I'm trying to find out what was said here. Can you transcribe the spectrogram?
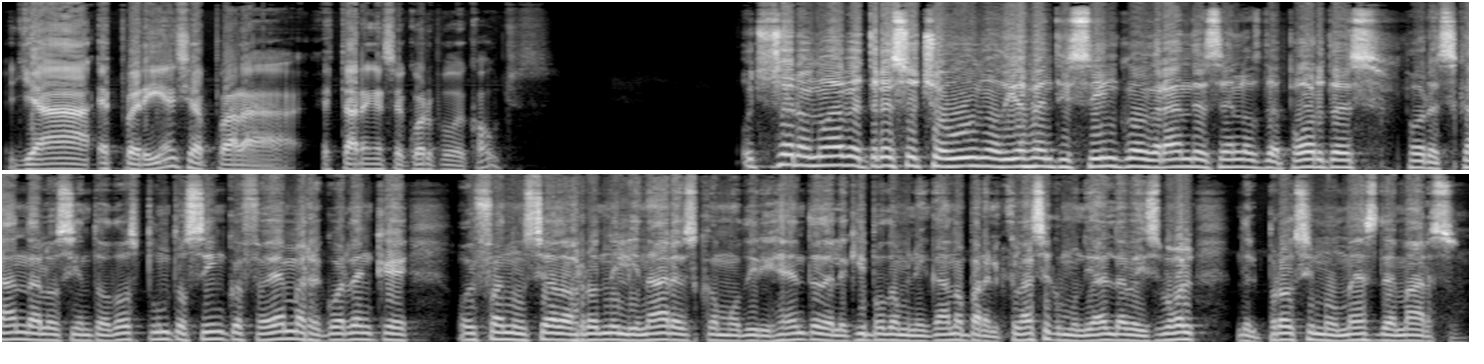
ya experiencia para estar en ese cuerpo de coaches. 809-381-1025, grandes en los deportes por escándalo 102.5 FM. Recuerden que hoy fue anunciado a Rodney Linares como dirigente del equipo dominicano para el Clásico Mundial de Béisbol del próximo mes de marzo.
